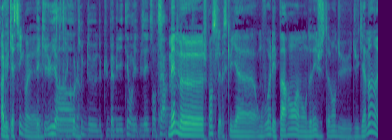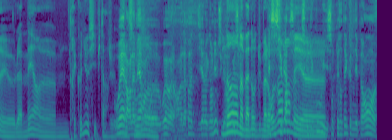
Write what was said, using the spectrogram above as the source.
ah le casting ouais. et qui lui a un cool. truc de, de culpabilité vis-à-vis de son frère Même, euh, je pense, parce qu'il y a, on voit les parents à un moment donné justement du, du gamin et euh, la mère euh, très connue aussi. Putain. Je, ouais alors la mère euh, euh, ouais ouais, alors elle a pas de dialogue dans le film parce que, en Non, plus- non, bah non, du malheureusement super, non, mais parce que du euh, coup ils sont présentés comme des parents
